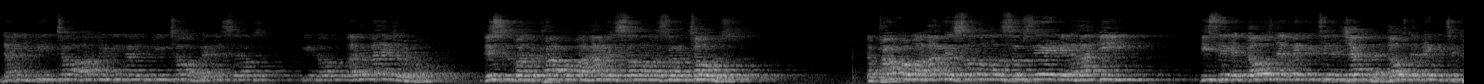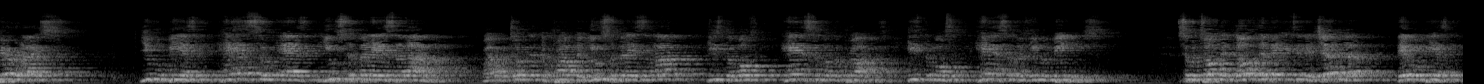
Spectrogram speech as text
90 feet tall. How can you be 90 feet tall? Man, that sounds, you know, unimaginable. This is what the Prophet Muhammad sallallahu told us. The Prophet Muhammad said in Hadith, he said that those that make it to the Jannah, those that make it to paradise, you will be as handsome as Yusuf alayhi salam. Right? We're talking that the prophet Yusuf salam, he's the most handsome of the prophets. He's the most handsome of human beings. So we're talking that those that make it to the Jannah, they will be as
